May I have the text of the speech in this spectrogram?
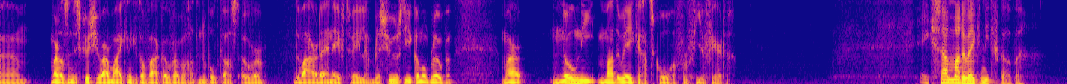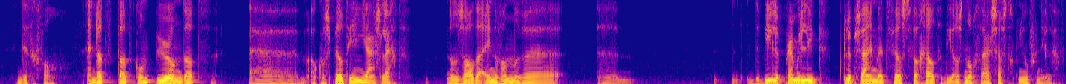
Ehm, maar dat is een discussie waar Mike en ik het al vaak over hebben gehad in de podcast. Over de waarde en eventuele blessures die je kan oplopen. Maar Noni Madueke gaat scoren voor 440. Ik zou Madueke niet verkopen, in dit geval. En dat, dat komt puur omdat, eh, ook al speelt hij een jaar slecht, dan zal de een of andere uh, debiele Premier League club zijn met veel te veel geld die alsnog daar 60 miljoen voor neerlegt.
